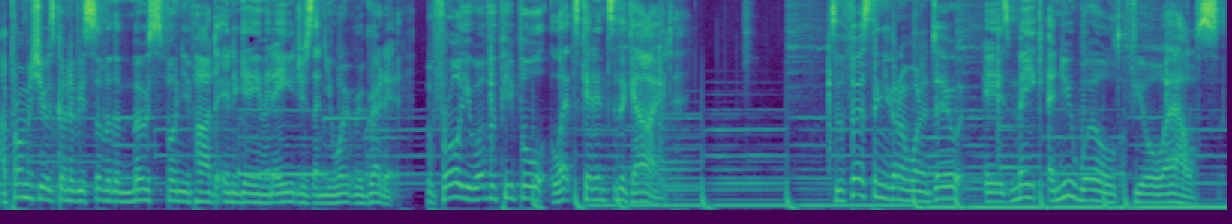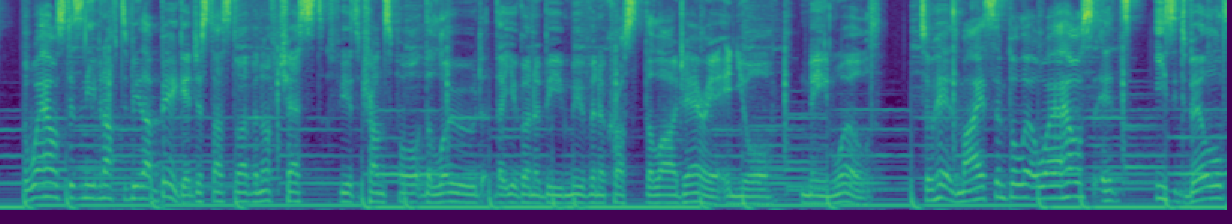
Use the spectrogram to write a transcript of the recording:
I promise you it's going to be some of the most fun you've had in a game in ages and you won't regret it. But for all you other people, let's get into the guide. So the first thing you're going to want to do is make a new world for your warehouse. The warehouse doesn't even have to be that big, it just has to have enough chests for you to transport the load that you're going to be moving across the large area in your main world. So here's my simple little warehouse. It's easy to build,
